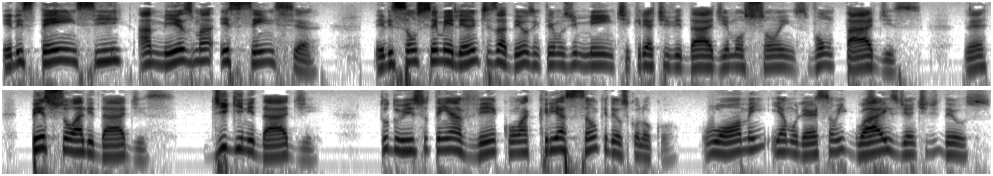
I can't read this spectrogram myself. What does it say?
Eles têm em si a mesma essência. Eles são semelhantes a Deus em termos de mente, criatividade, emoções, vontades, né? Pessoalidades, dignidade. Tudo isso tem a ver com a criação que Deus colocou. O homem e a mulher são iguais diante de Deus.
